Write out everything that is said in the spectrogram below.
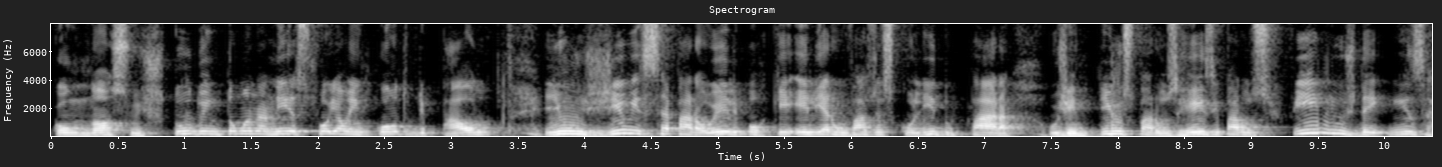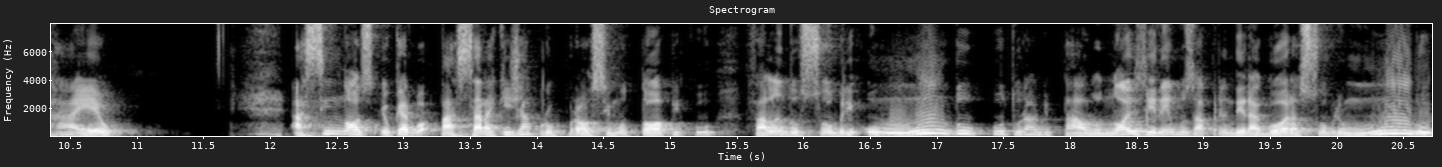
com o nosso estudo. Então Ananias foi ao encontro de Paulo e ungiu e separou ele, porque ele era um vaso escolhido para os gentios, para os reis e para os filhos de Israel. Assim, nós, eu quero passar aqui já para o próximo tópico, falando sobre o mundo cultural de Paulo. Nós iremos aprender agora sobre o mundo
